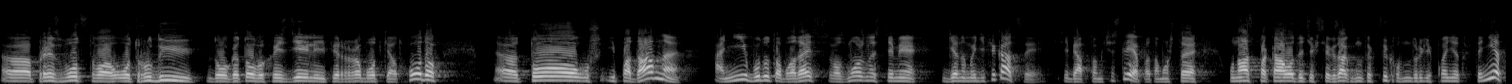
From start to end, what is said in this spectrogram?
э, производства от руды до готовых изделий и переработки отходов, э, то уж и подавно они будут обладать возможностями геномодификации себя в том числе, потому что у нас пока вот этих всех загнутых циклов на других планетах-то нет,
